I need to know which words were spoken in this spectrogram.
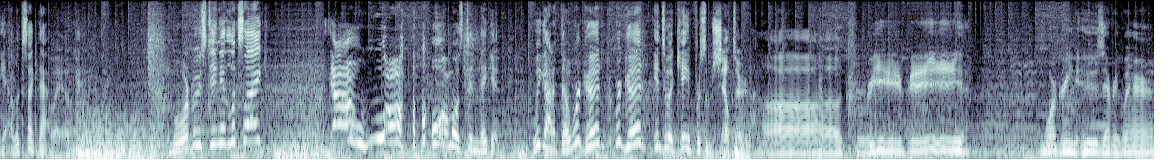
yeah, it looks like that way. Okay. More boosting, it looks like. Oh, whoa! Almost didn't make it. We got it though. We're good. We're good. Into a cave for some shelter. Oh, creepy. More green ooze everywhere.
